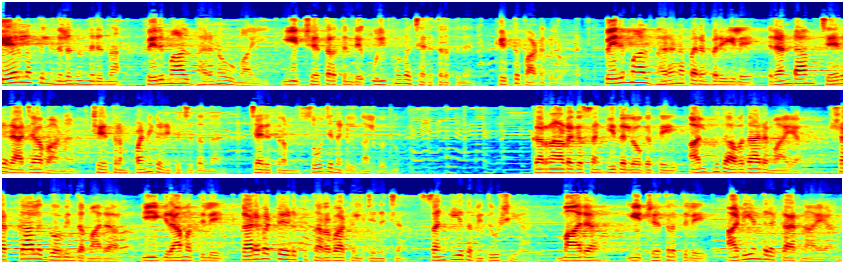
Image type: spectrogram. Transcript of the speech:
കേരളത്തിൽ നിലനിന്നിരുന്ന പെരുമാൾ ഭരണവുമായി ഈ ക്ഷേത്രത്തിന്റെ ഉത്ഭവ ചരിത്രത്തിന് കെട്ടുപാടുകളുണ്ട്. പെരുമാൾ ഭരണ പരമ്പരയിലെ രണ്ടാം ചേര രാജാവാണ് ക്ഷേത്രം പണികഴിപ്പിച്ചതെന്ന് ചരിത്രം സൂചനകൾ നൽകുന്നു. കർണാടക സംഗീത ലോകത്തെ അത്ഭുത അവതാരമായ ഷക്കാല ഗോവിന്ദ മാരാർ ഈ ഗ്രാമത്തിലെ കരവട്ടയെടുത്ത് തറവാട്ടിൽ ജനിച്ച സംഗീത വിദൂഷിയാണ്. മാരാർ ഈ ക്ഷേത്രത്തിലെ അടിയന്തരക്കാരനായാണ്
